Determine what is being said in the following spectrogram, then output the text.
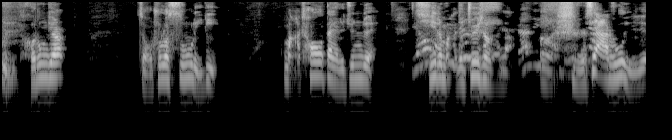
河中间，走出了四五里地。马超带着军队，骑着马就追上来了啊！始下如雨，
